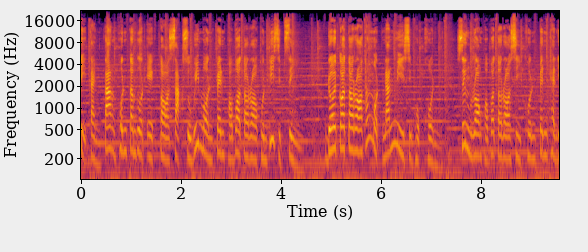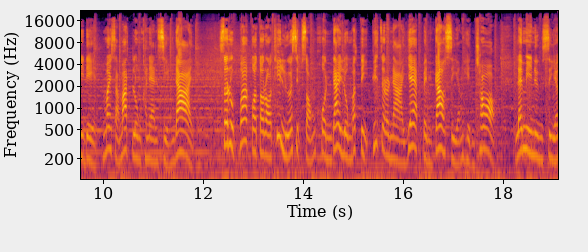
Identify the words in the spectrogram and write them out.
ติแต่งตั้งพลตำรวจเอกต่อศักดิ์สุวิมลเป็นพบตรคนที่ 14 โดยกตรทั้งหมดนั้นมี 16 คน ซึ่งรองพบตร4คนเป็นแคนดิเดตไม่สามารถลงคะแนนเสียงได้ สรุปว่ากตรที่เหลือ 12 คนได้ลงมติพิจารณาแยกเป็น 9 เสียงเห็นชอบ และมีหนึ่งเสียง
